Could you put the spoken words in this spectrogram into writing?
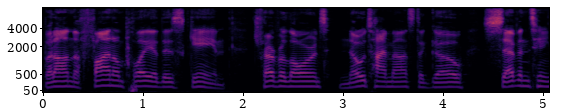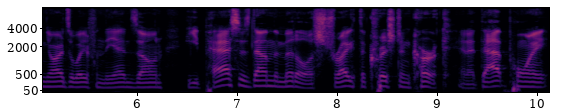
But on the final play of this game, Trevor Lawrence, no timeouts to go, 17 yards away from the end zone. He passes down the middle, a strike to Christian Kirk. And at that point,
